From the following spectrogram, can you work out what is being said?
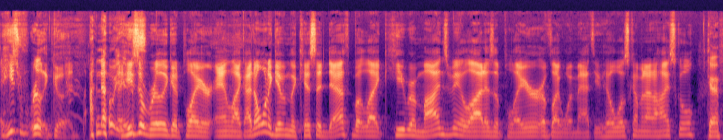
He's really good. I know he he's a really good player, and like I don't want to give him the kiss of death, but like he reminds me a lot as a player of like what Matthew Hill was coming out of high school Okay.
